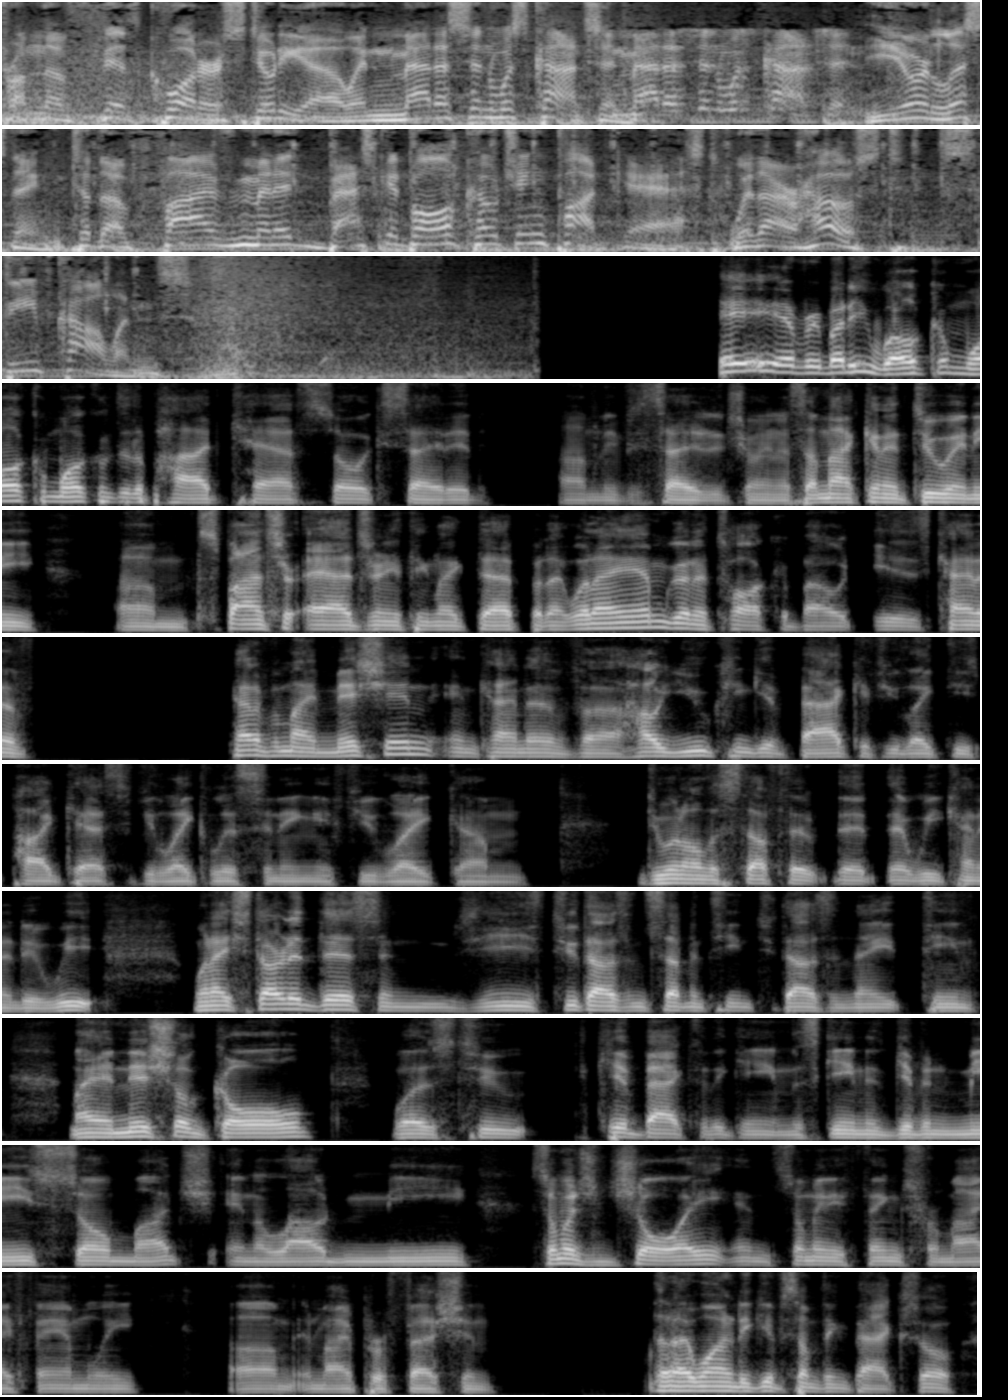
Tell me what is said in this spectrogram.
From the fifth quarter studio in Madison, Wisconsin. Madison, Wisconsin. You're listening to the five minute basketball coaching podcast with our host, Steve Collins. Hey, everybody. Welcome, welcome, welcome to the podcast. So excited. Um, they've decided to join us. I'm not going to do any um, sponsor ads or anything like that, but I, what I am going to talk about is kind of kind of my mission and kind of uh, how you can give back if you like these podcasts, if you like listening, if you like um, doing all the stuff that that that we kind of do. We when I started this in geez, 2017, 2019, my initial goal was to give back to the game. This game has given me so much and allowed me so much joy and so many things for my family um, and my profession that I wanted to give something back. So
